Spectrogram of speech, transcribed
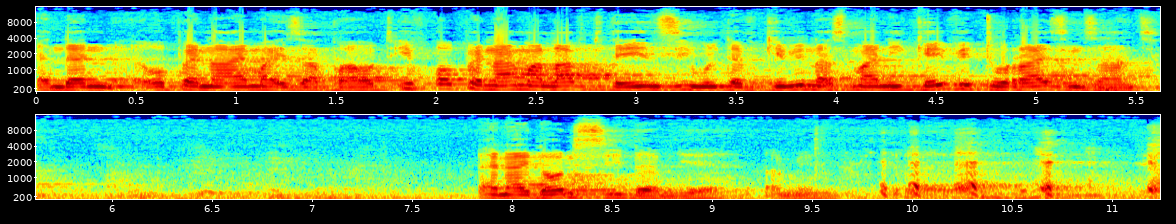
And then Oppenheimer is about, if Oppenheimer loved the ANC, would have given us money, gave it to Rise and. And I don't see them here. I mean, uh,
